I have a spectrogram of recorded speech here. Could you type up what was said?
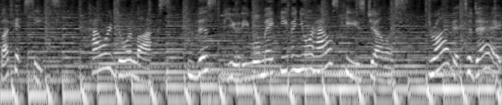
bucket seats, power door locks. This beauty will make even your house keys jealous. Drive it today.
